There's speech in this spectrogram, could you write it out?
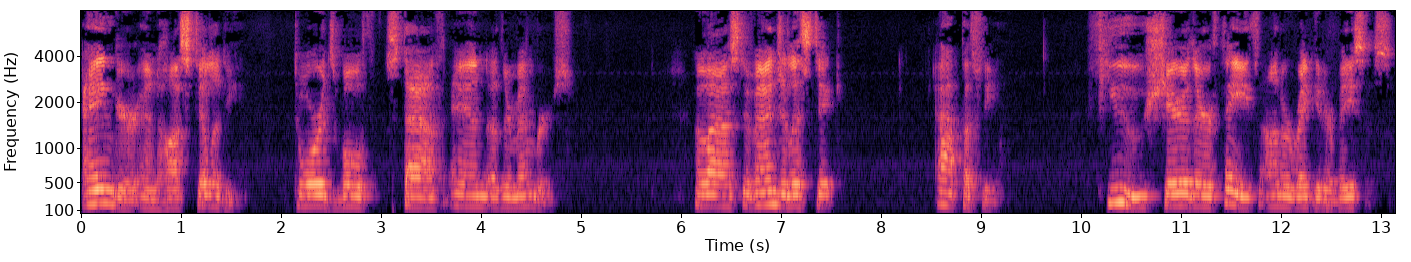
Anger and hostility towards both staff and other members. last, evangelistic apathy. Few share their faith on a regular basis.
